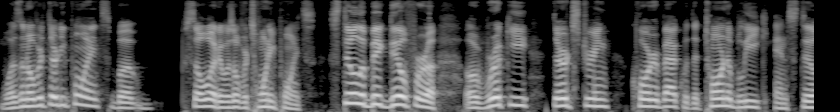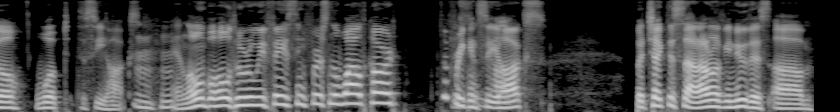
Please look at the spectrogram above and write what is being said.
Wasn't over 30 points, but so what? It was over 20 points. Still a big deal for a, a rookie third string quarterback with a torn oblique and still whooped the Seahawks. hmm And lo and behold, who are we facing first in the wild card? The The freaking Seahawks. But check this out. I don't know if you knew this. Um,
